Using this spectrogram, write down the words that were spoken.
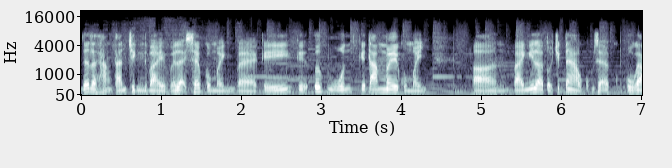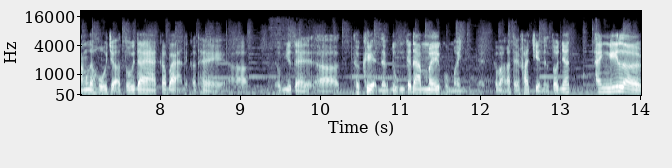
rất là thẳng thắn trình bày với lại sếp của mình về cái cái ước muốn cái đam mê của mình uh, và anh nghĩ là tổ chức nào cũng sẽ cố gắng là hỗ trợ tối đa các bạn để có thể uh, giống như để uh, thực hiện được đúng cái đam mê của mình để các bạn có thể phát triển được tốt nhất. Anh nghĩ là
